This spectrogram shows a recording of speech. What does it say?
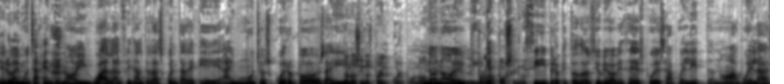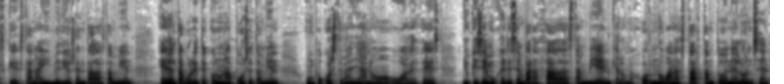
Pero hay mucha gente, ¿no? Igual, al final te das cuenta de que hay muchos cuerpos, hay... No, no, si no es por el cuerpo, ¿no? No, no. Es por la pose, ¿no? Sí, pero que todos, yo veo a veces, pues, abuelitas, ¿no? Abuelas que están ahí medio sentadas también en el taburete con una pose también un poco extraña, ¿no? O a veces, yo qué sé, mujeres embarazadas también, que a lo mejor no van a estar tanto en el onsen,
